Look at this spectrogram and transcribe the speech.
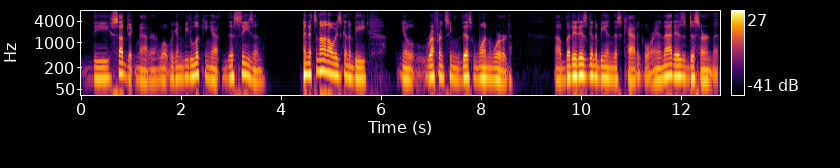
the subject matter what we're going to be looking at this season and it's not always going to be you know, referencing this one word, uh, but it is going to be in this category, and that is discernment.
